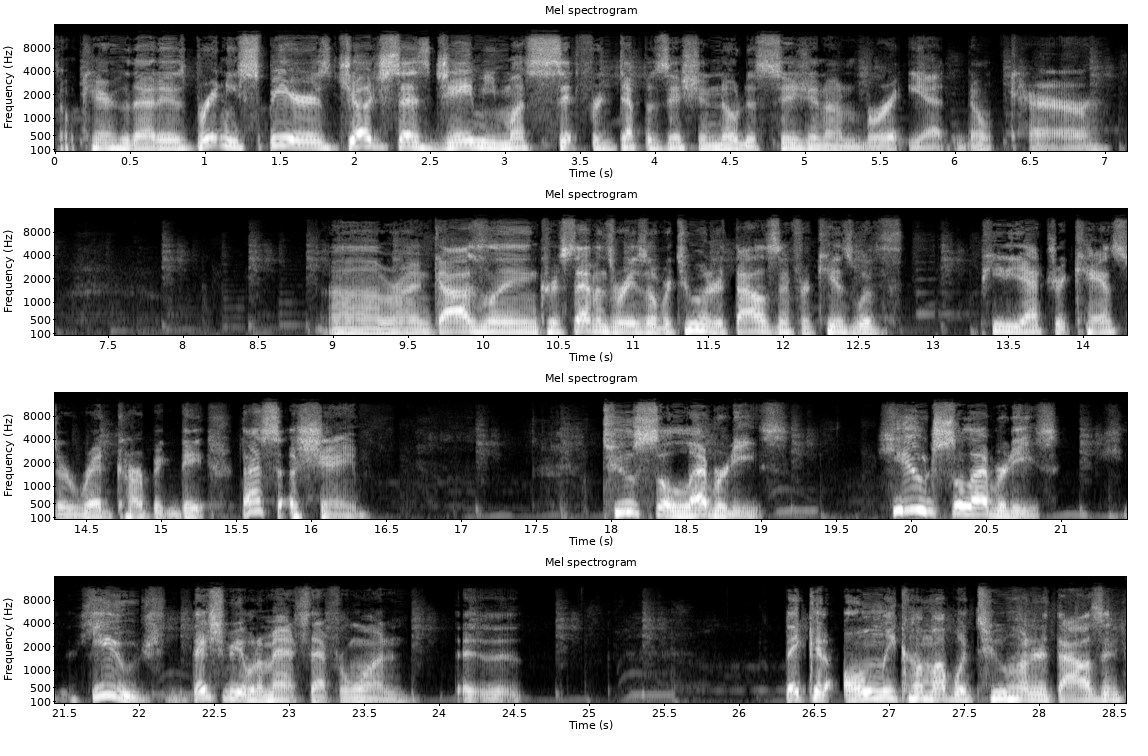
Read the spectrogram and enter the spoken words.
Don't care who that is. Britney Spears. Judge says Jamie must sit for deposition. No decision on Brit yet. Don't care. Uh, Ryan Gosling. Chris Evans raised over 200000 for kids with pediatric cancer. Red carpet date. That's a shame. Two celebrities. Huge celebrities. Huge. They should be able to match that for one. They could only come up with 200,000.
